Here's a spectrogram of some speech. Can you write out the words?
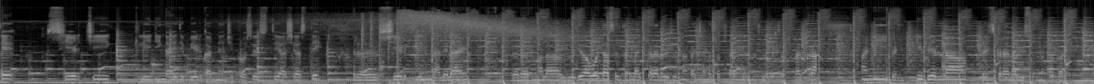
ते शेडची क्लिनिंग आहे ते बेड काढण्याची प्रोसेस ती अशी असते. तर शेड क्लीन झालेला आहे. तर मला व्हिडिओ आवडला असेल तर लाईक करायला विसरू नका. चॅनल सबस्क्राईब केलं नसलं तर सबस्क्राईब करा. आणि घंटी बेलला प्रेस करायला विसरू नका.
